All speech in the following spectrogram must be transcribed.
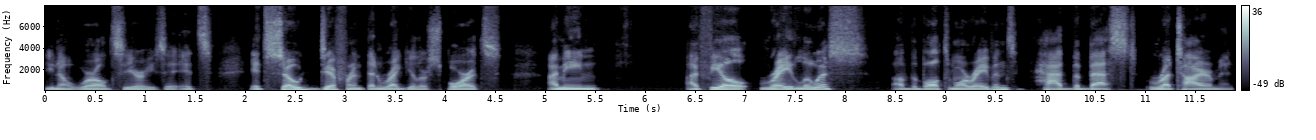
you know World Series. It- it's it's so different than regular sports. I mean, I feel Ray Lewis of the Baltimore Ravens had the best retirement.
